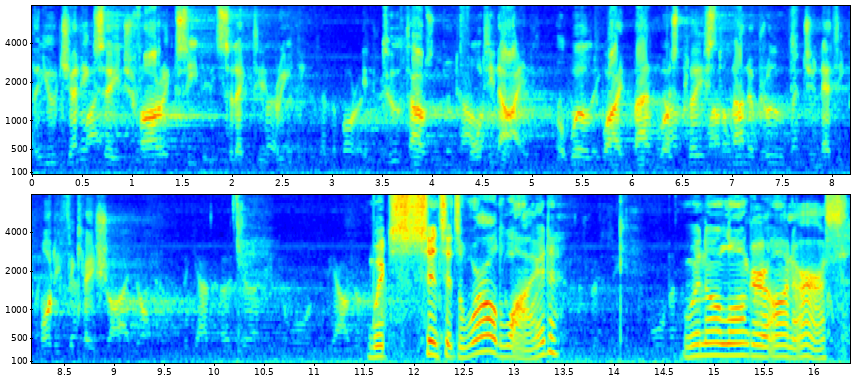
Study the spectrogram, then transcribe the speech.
the eugenics age far exceeded selective breeding. In 2049, a worldwide ban was placed on unapproved genetic modification. Which, since it's worldwide, we're no longer on Earth.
